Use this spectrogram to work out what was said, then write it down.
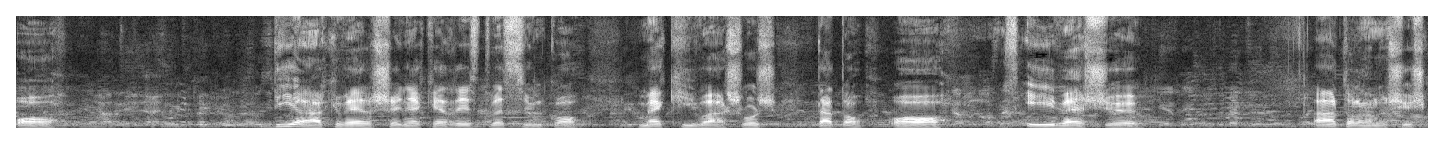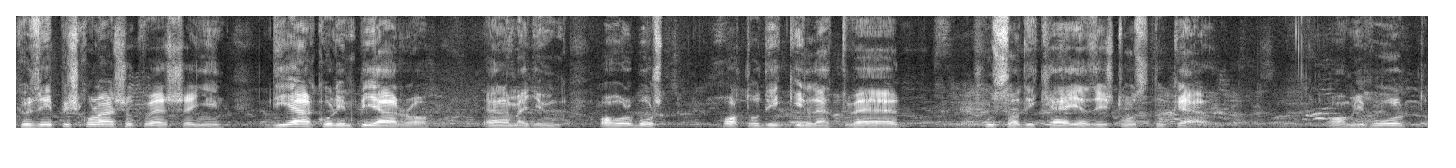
a diákversenyeken részt veszünk a meghívásos, tehát a, a, az éves általános és középiskolások versenyén, diákolimpiára elmegyünk, ahol most hatodik, illetve 20. helyezést hoztuk el, ami volt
